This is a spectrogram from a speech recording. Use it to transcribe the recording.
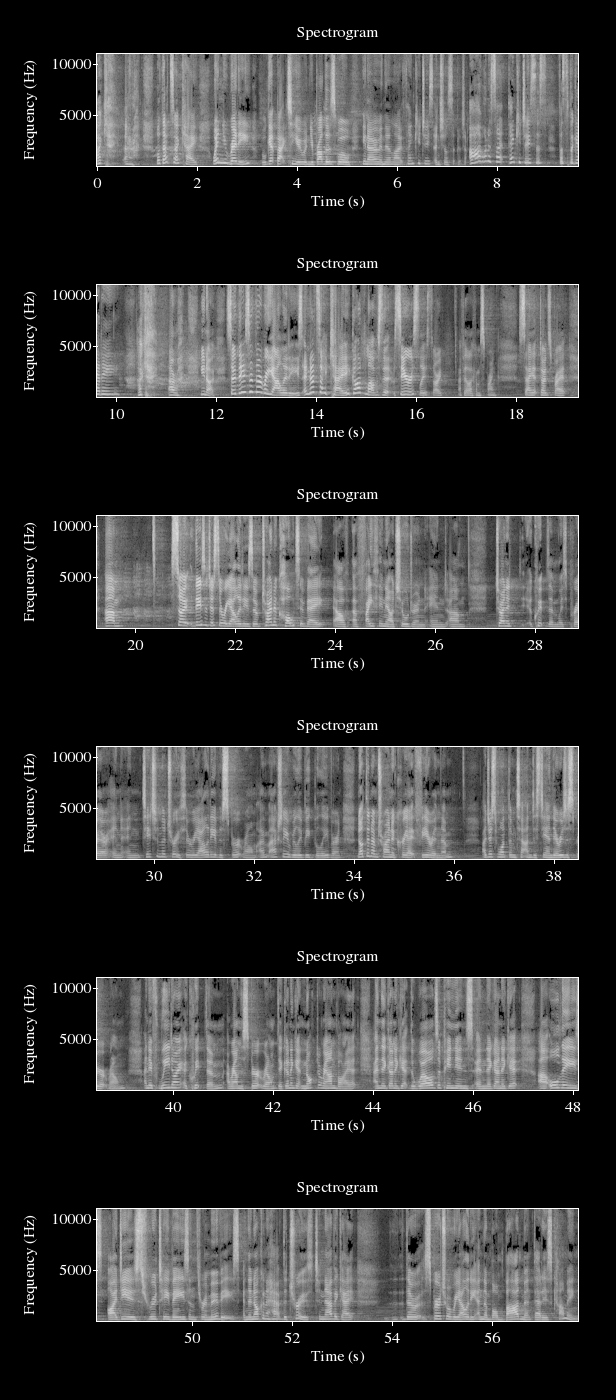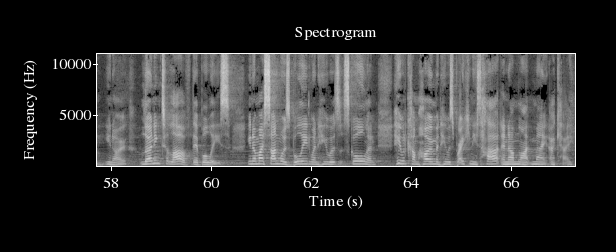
Okay, all right. Well, that's okay. When you're ready, we'll get back to you, and your brothers will, you know, and they're like, thank you, Jesus. And she'll say, oh, I want to say thank you, Jesus, for spaghetti. Okay, all right. You know, so these are the realities, and it's okay. God loves it. Seriously, sorry. I feel like I'm spraying. Say it, don't spray it. Um, so these are just the realities of trying to cultivate our, our faith in our children and um, trying to equip them with prayer and, and teach them the truth, the reality of the spirit realm. I'm actually a really big believer. And not that I'm trying to create fear in them, I just want them to understand there is a spirit realm. And if we don't equip them around the spirit realm, they're going to get knocked around by it and they're going to get the world's opinions and they're going to get uh, all these ideas through TVs and through movies. And they're not going to have the truth to navigate the spiritual reality and the bombardment that is coming, you know, learning to love their bullies. You know, my son was bullied when he was at school and he would come home and he was breaking his heart. And I'm like, mate, okay.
